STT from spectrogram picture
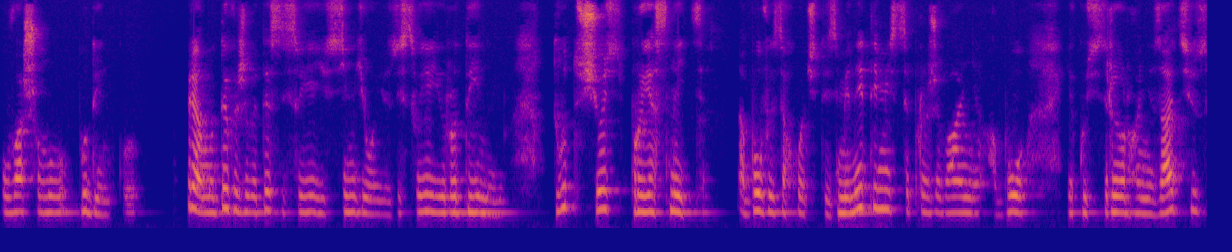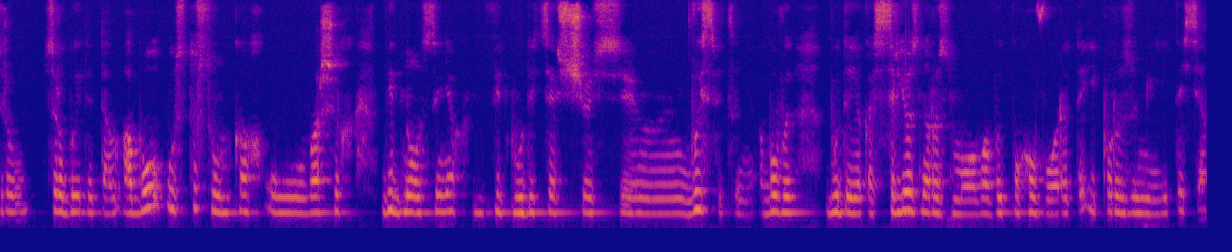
у вашому будинку. Прямо де ви живете зі своєю сім'єю, зі своєю родиною. Тут щось проясниться. Або ви захочете змінити місце проживання, або якусь реорганізацію зробити там, або у стосунках, у ваших відносинах відбудеться щось ем, висвітлення, або ви буде якась серйозна розмова, ви поговорите і порозумієтеся,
